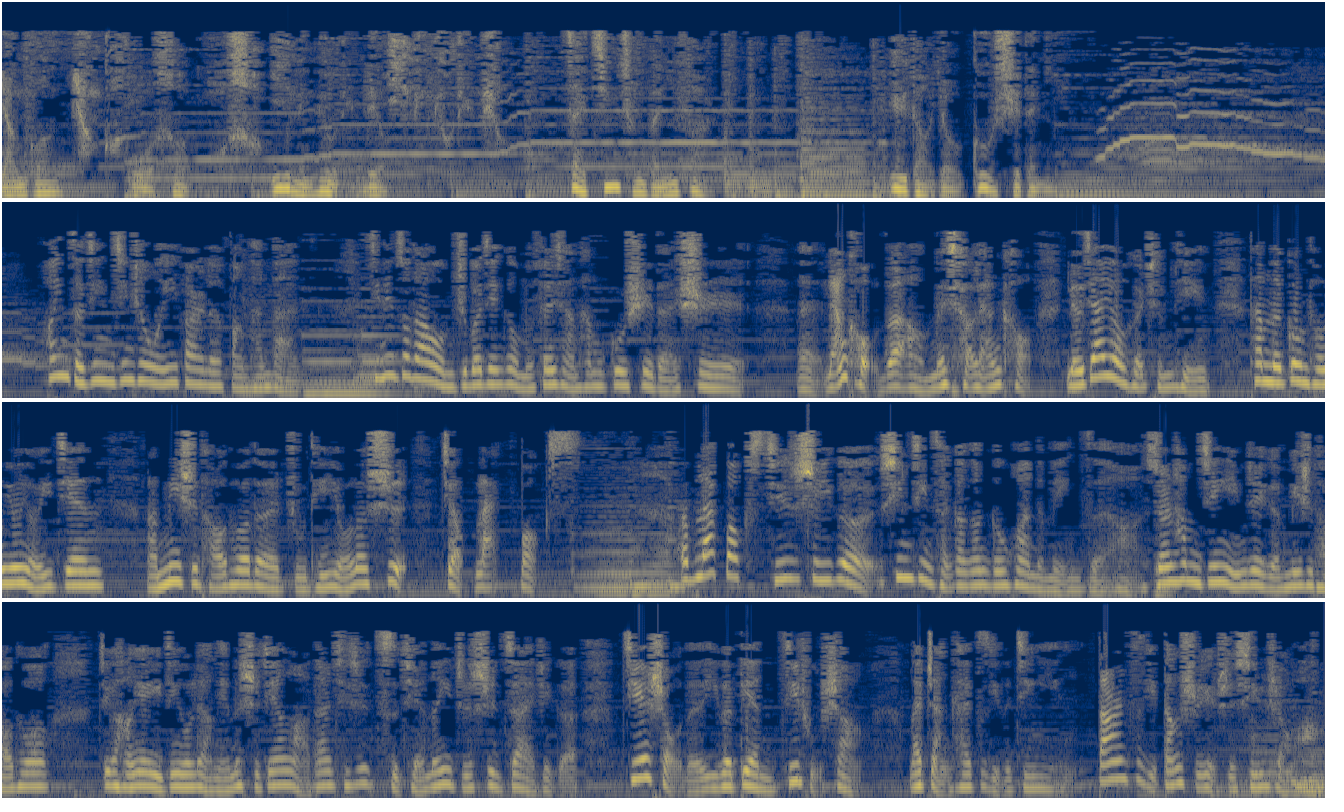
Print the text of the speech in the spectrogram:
阳光，阳光，午后，午后，一零六点六，一零六点六，在京城文艺范儿遇到有故事的你。欢迎走进京城文艺范儿的访谈版。今天坐到我们直播间跟我们分享他们故事的是，呃，两口子啊，我们的小两口刘家佑和陈平，他们呢共同拥有一间啊密室逃脱的主题游乐室，叫 Black Box。而 Black Box 其实是一个新近才刚刚更换的名字啊，虽然他们经营这个密室逃脱这个行业已经有两年的时间了，但是其实此前呢一直是在这个接手的一个店基础上来展开自己的经营。当然自己当时也是新手啊，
